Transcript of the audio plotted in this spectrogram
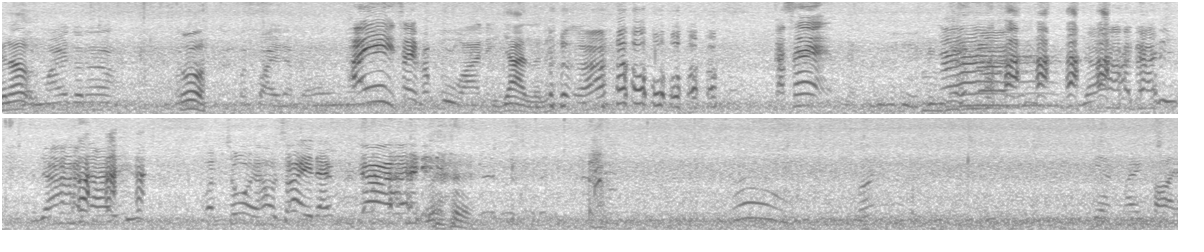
พี่น้องต้นไม้ตัวนั้นโอ้มันไปนะไอ้ใส่ผักบัวนี่ย่านอันนี้อ้าวกระแซยาได้ยาได้มันช่วยเฮาใส่ได้มันยาได้ เปียกไปต่อย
